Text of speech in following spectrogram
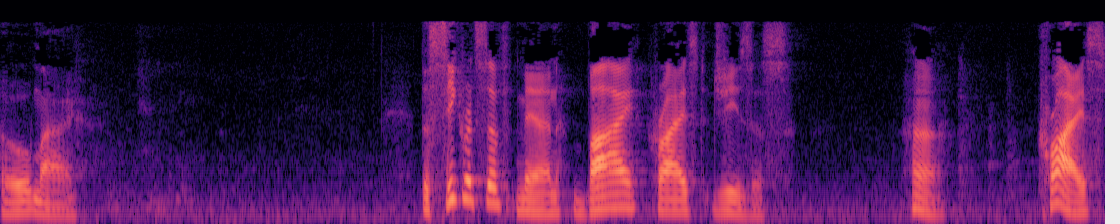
Oh my. The secrets of men by Christ Jesus. Huh. Christ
